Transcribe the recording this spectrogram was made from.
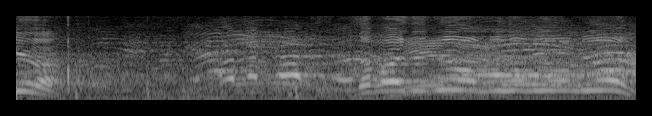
Кира! Давай добьем, бьем, бьем, бьем!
